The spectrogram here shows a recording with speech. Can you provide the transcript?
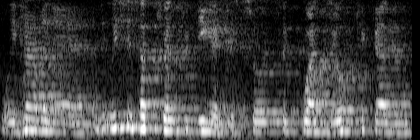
We have a, this is at 20 gigahertz, so it's a quasi-optical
